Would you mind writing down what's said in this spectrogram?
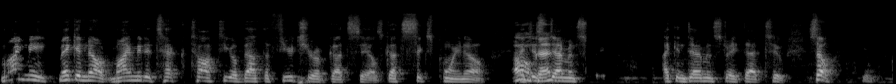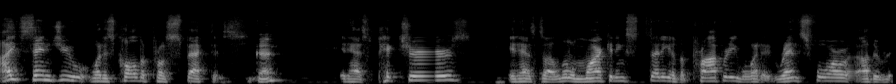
mind me, make a note, mind me to tech, talk to you about the future of gut sales, gut 6.0. I Oh, just okay. demonstrate, I can demonstrate that too. So I send you what is called a prospectus. Okay, It has pictures. It has a little marketing study of the property, what it rents for, other,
